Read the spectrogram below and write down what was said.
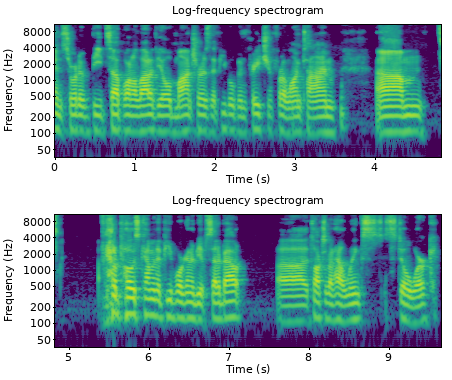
and sort of beats up on a lot of the old mantras that people have been preaching for a long time. Um, I've got a post coming that people are going to be upset about. Uh, it talks about how links still work.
